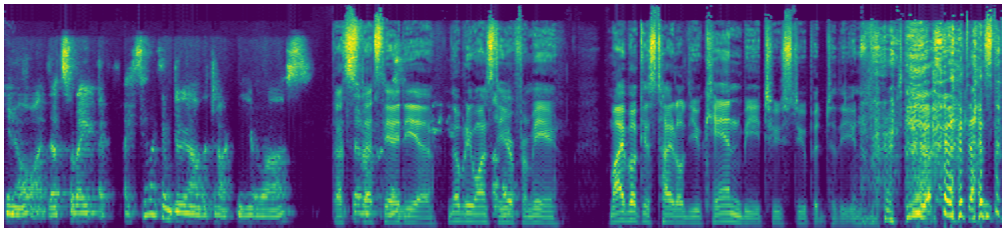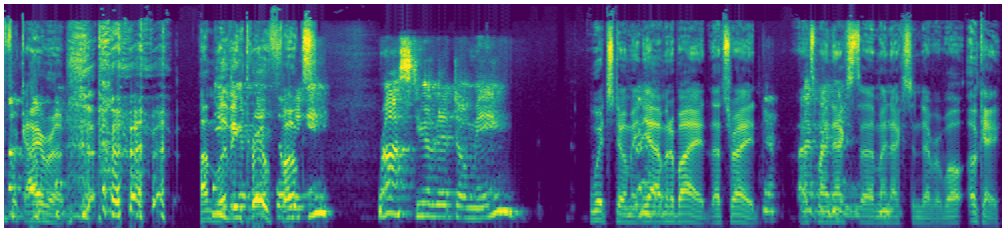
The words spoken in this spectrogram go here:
you know that's what I I, I feel like I'm doing all the talking here, Ross. That's that that's the idea. Nobody wants to hear from me. My book is titled "You Can Be Too Stupid to the Universe." that's the book I wrote. I'm Hey, living do you have proof, folks. Ross, do you have that domain? Which domain? Right. Yeah, I'm gonna buy it. That's right. Yeah, That's my next uh, my next endeavor. Well, okay,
